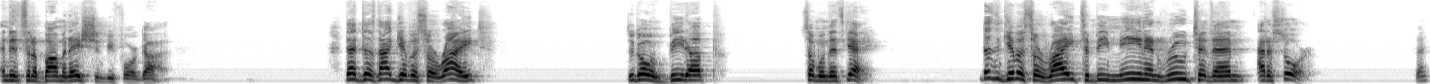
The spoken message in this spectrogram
and it's an abomination before God. That does not give us a right to go and beat up someone that's gay. It doesn't give us a right to be mean and rude to them at a store. Okay?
